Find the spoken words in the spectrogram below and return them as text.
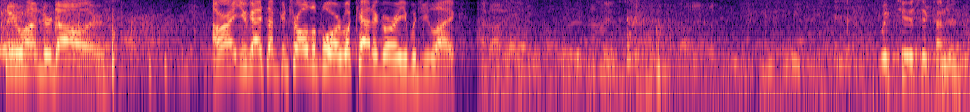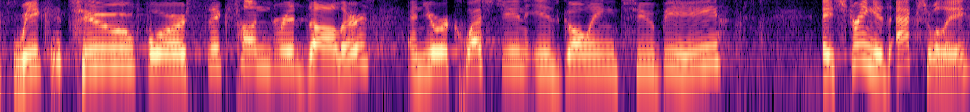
$200. All right, you guys have control of the board. What category would you like? Week two, 600. Week two for $600. And your question is going to be a string is actually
